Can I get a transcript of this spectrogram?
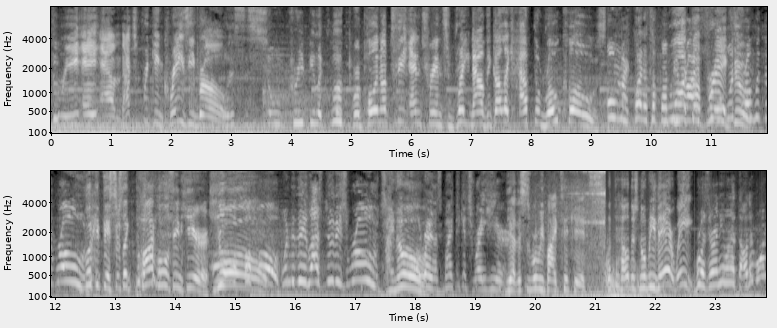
3 a.m. That's freaking crazy, bro. Oh, this is so creepy. Like, look. We're pulling up to the entrance right now. They got like half the road closed. Oh my god, that's a bumpy What ride, the bro. frig, What's dude? wrong with the road? Look at this. There's like potholes in here. Oh, Yo. Oh, when did they last do these roads? I know. All right, let's buy tickets right here. Yeah, this is where we buy tickets. What the hell? There's nobody there. Wait. Bro, is there anyone at the other one?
